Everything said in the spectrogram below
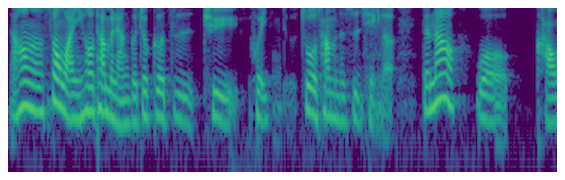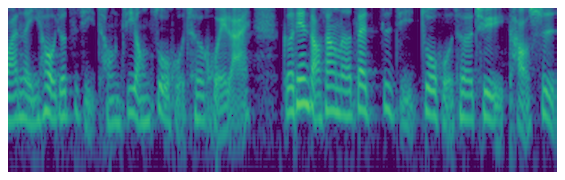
然后呢送完以后，他们两个就各自去回做他们的事情了。等到我考完了以后，我就自己从基隆坐火车回来。隔天早上呢，再自己坐火车去考试，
